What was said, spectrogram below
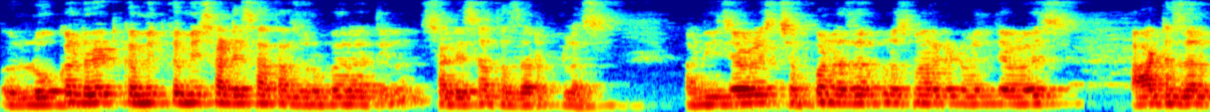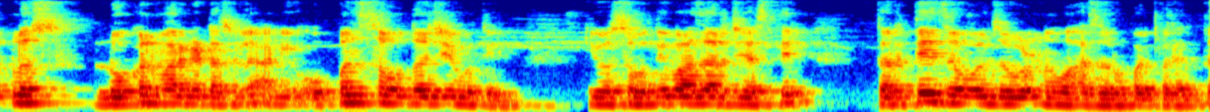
लोकल रेट कमीत कमी साडेसात हजार रुपये राहतील साडेसात हजार प्लस आणि ज्यावेळेस छप्पन हजार प्लस मार्केट होईल त्यावेळेस आठ हजार प्लस लोकल मार्केट असेल आणि ओपन सौदा जे होतील किंवा सौदे बाजार जे असतील तर ते जवळजवळ नऊ हजार रुपयेपर्यंत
